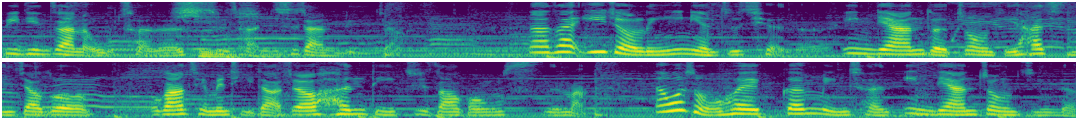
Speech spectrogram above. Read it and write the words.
毕竟占了五成的市场市占率，这样。那在一九零一年之前呢，印第安的重机它其实叫做我刚刚前面提到叫亨迪制造公司嘛。那为什么会更名成印第安重机呢？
